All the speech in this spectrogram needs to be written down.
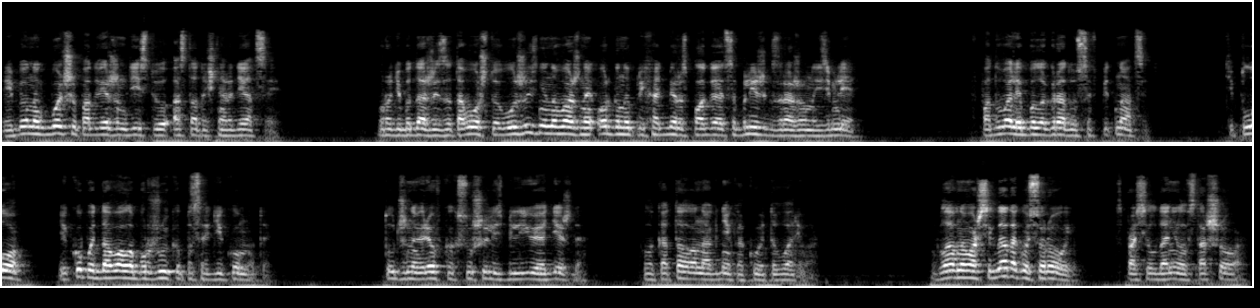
Ребенок больше подвержен действию остаточной радиации. Вроде бы даже из-за того, что его жизненно важные органы при ходьбе располагаются ближе к зараженной земле. В подвале было градусов 15. Тепло, и копоть давала буржуйка посреди комнаты. Тут же на веревках сушились белье и одежда. Клокотало на огне какое-то варево. Главный ваш всегда такой суровый, спросил Данилов старшего,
